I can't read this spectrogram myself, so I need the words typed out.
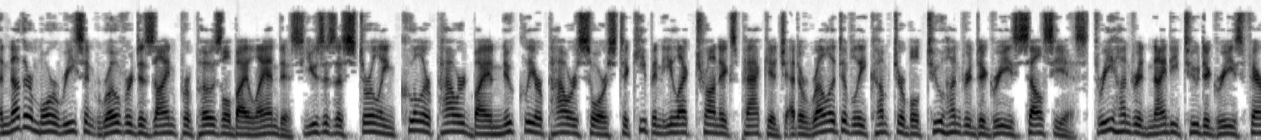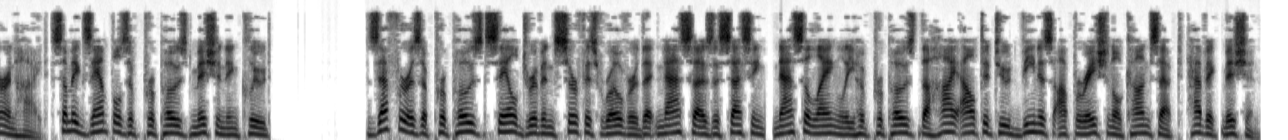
Another more recent rover design proposal by Landis uses a Stirling cooler powered by a nuclear power source to keep an electronics package at a relatively comfortable 200 degrees Celsius (392 degrees Fahrenheit). Some examples of proposed mission include Zephyr is a proposed sail-driven surface rover that NASA is assessing. NASA Langley have proposed the high-altitude Venus operational concept mission.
